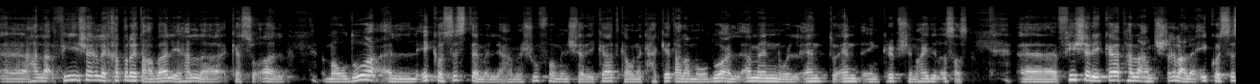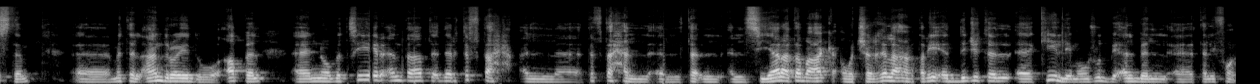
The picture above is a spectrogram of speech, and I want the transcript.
هلا في شغلة خطرت على بالي هلا كسؤال. موضوع ال ecosystem اللي عم نشوفه من شركات كونك حكيت على موضوع الأمن وال end to end encryption وهيدي القصص آه، في شركات هلا عم تشتغل على ecosystem آه، مثل Android و Apple إنه بتصير أنت بتقدر تفتح ال تفتح ال ال السيارة تبعك أو تشغلها عن طريق ال digital key اللي موجود بقلب التليفون.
